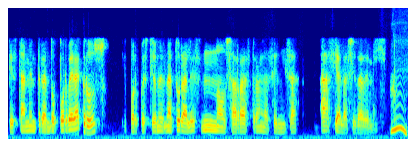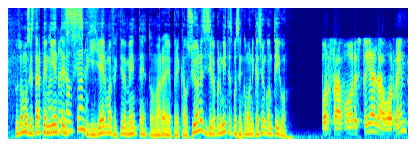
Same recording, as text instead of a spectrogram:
que están entrando por Veracruz y por cuestiones naturales nos arrastran la ceniza hacia la Ciudad de México. Mm. pues vamos a estar pendientes, Guillermo, efectivamente, a tomar eh, precauciones y si lo permites, pues en comunicación contigo. Por favor, estoy a la orden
